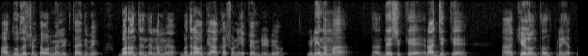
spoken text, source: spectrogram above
ಆ ದೂರದರ್ಶನ್ ಟವರ್ ಮೇಲೆ ಇಡ್ತಾ ಇದ್ದೀವಿ ಬರುವಂಥದ್ದಲ್ಲಿ ನಮ್ಮ Bhadravati Akashvani F M radio ಇಡೀ ನಮ್ಮ ದೇಶಕ್ಕೆ, ರಾಜ್ಯಕ್ಕೆ ಕೇಳುವಂಥ ಒಂದು ಪ್ರಯತ್ನ.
